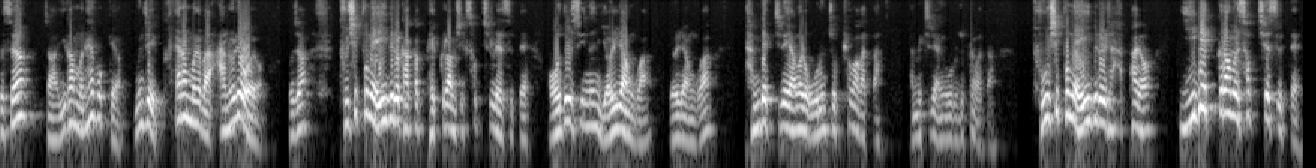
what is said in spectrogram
됐어요? 자, 이거 한번 해볼게요. 문제 그대로 한번 해봐요. 안 어려워요. 보자. 두 식품의 A, B를 각각 100g씩 섭취를 했을 때 얻을 수 있는 열량과, 열량과 단백질의 양을 오른쪽 표와 같다. 단백질의 양이 오른쪽 표와 같다. 두 식품의 A, B를 합하여 200g을 섭취했을 때,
